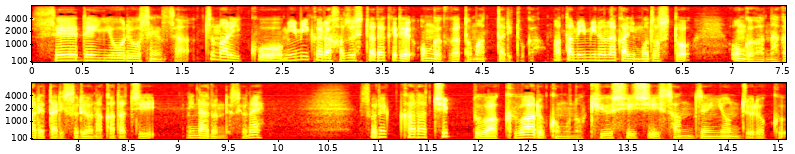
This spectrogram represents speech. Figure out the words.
静電容量センサー、つまりこう耳から外しただけで音楽が止まったりとか、また耳の中に戻すと音楽が流れたりするような形になるんですよね。それからチップはクアルコムの QCC3046。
